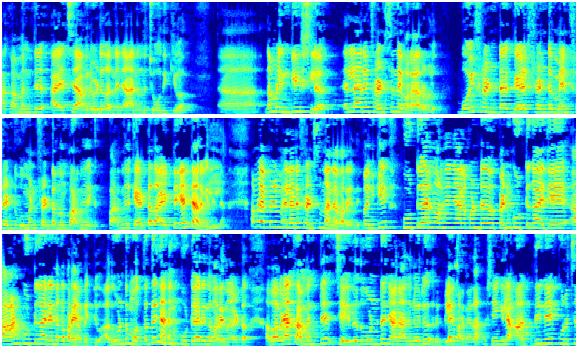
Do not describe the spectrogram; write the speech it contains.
ആ കമന്റ് അയച്ച് അവരോട് തന്നെ ഞാനൊന്ന് ചോദിക്കുക നമ്മൾ ഇംഗ്ലീഷിൽ എല്ലാവരെയും ഫ്രണ്ട്സ് എന്നേ പറയാറുള്ളൂ. Boy friend girl friend men friend woman friend ഒന്നും പറഞ്ഞ് പറഞ്ഞ് കേട്ടതായിട്ട് എന്റെ അറിവിലില്ല. നമ്മളെപ്പോഴും എല്ലാവരും ഫ്രണ്ട്സ് തന്നെ പറയുന്നത്. ഇപ്പം എനിക്ക് കൂട്ടുകാരെന്ന് പറഞ്ഞു കഴിഞ്ഞാൽ കൊണ്ട് പെൺകൂട്ടുകാരെ ആൺകൂട്ടുകാരെ എന്നൊക്കെ പറയാൻ പറ്റുമോ? അതുകൊണ്ട് മൊത്തത്തിൽ ഞാൻ കൂട്ടുകാരെന്ന് പറയുന്നത് കേട്ടോ. അപ്പോൾ അവർ ആ കമന്റ് ചെയ്തത് കൊണ്ട് ഞാൻ അതിനൊരു റിപ്ലൈ പറഞ്ഞതാ. പക്ഷേ എങ്കിൽ അതിനെക്കുറിച്ച്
